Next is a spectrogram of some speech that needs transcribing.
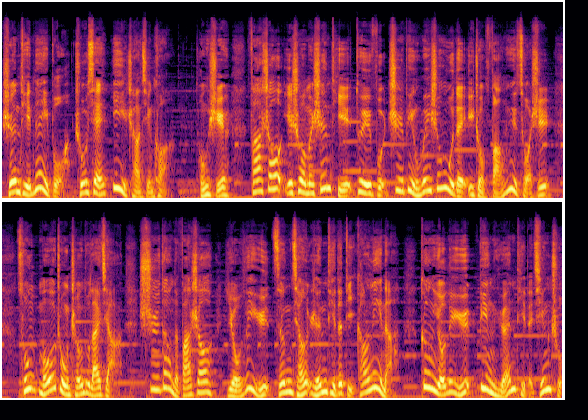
身体内部出现异常情况。同时，发烧也是我们身体对付致病微生物的一种防御措施。从某种程度来讲，适当的发烧有利于增强人体的抵抗力呢，更有利于病原体的清除。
